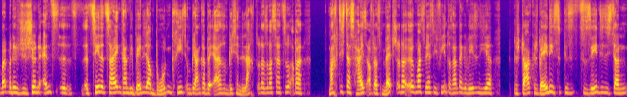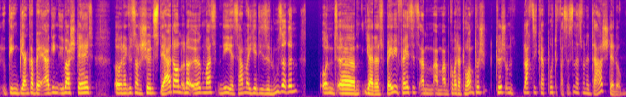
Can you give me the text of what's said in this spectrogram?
man die schöne Endszene äh, zeigen kann, wie Bailey da am Boden kriecht und Bianca BR so ein bisschen lacht oder sowas halt so. Aber macht sich das heiß auf das Match oder irgendwas? Wäre es nicht viel interessanter gewesen, hier eine starke Bailey zu sehen, die sich dann gegen Bianca BR gegenüberstellt und dann gibt es noch einen schönen Stare-Down oder irgendwas. Nee, jetzt haben wir hier diese Loserin und äh, ja, das Babyface sitzt am, am, am Kommentatorentisch und lacht sich kaputt. Was ist denn das für eine Darstellung?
